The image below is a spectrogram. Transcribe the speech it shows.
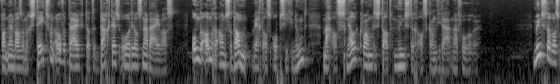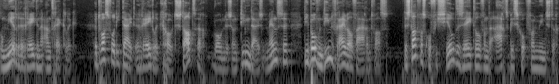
want men was er nog steeds van overtuigd dat de dag des oordeels nabij was. Onder andere Amsterdam werd als optie genoemd, maar al snel kwam de stad Münster als kandidaat naar voren. Münster was om meerdere redenen aantrekkelijk. Het was voor die tijd een redelijk grote stad, er woonden zo'n 10.000 mensen, die bovendien vrij welvarend was. De stad was officieel de zetel van de aartsbisschop van Münster,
